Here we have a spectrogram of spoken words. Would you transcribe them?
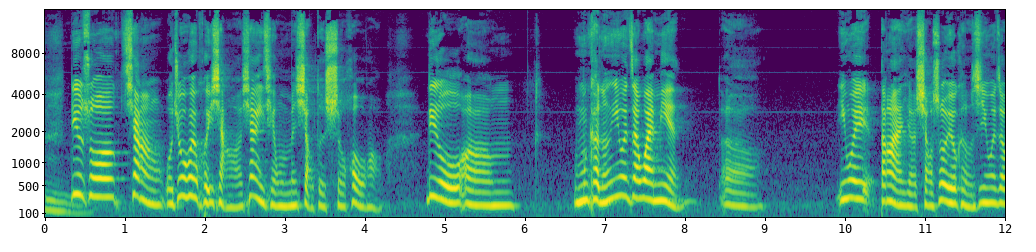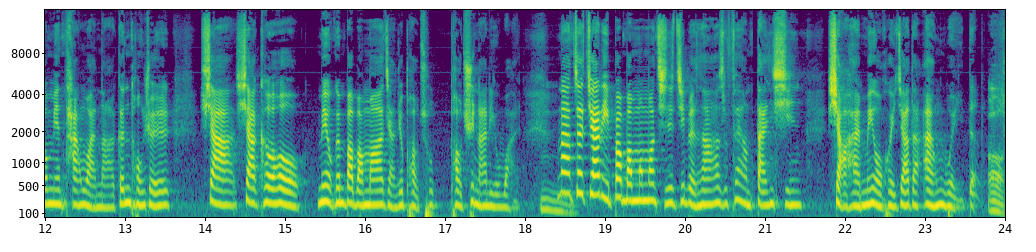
嗯，例如说，像我就会回想啊，像以前我们小的时候哈，例如嗯，我们可能因为在外面呃。因为当然有小时候有可能是因为在外面贪玩呐，跟同学下下课后没有跟爸爸妈妈讲，就跑出跑去哪里玩。那在家里，爸爸妈妈其实基本上他是非常担心小孩没有回家的安危的。哦，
